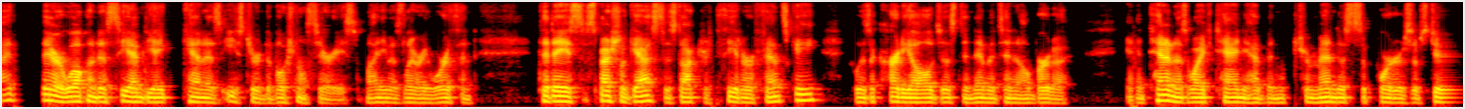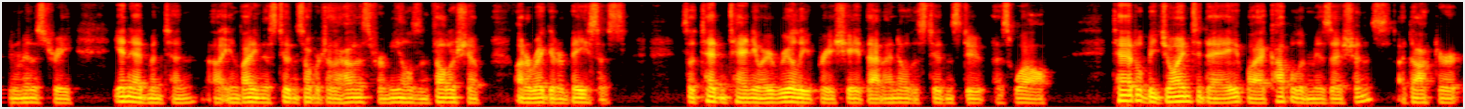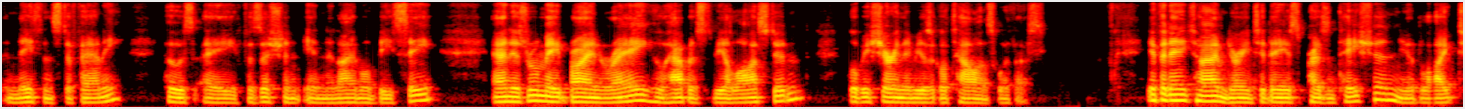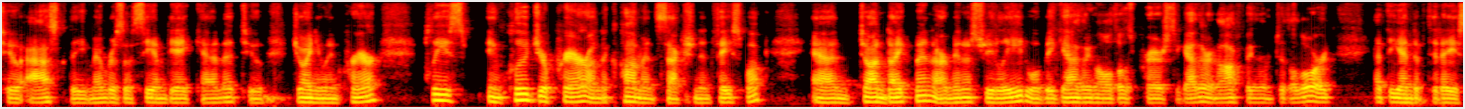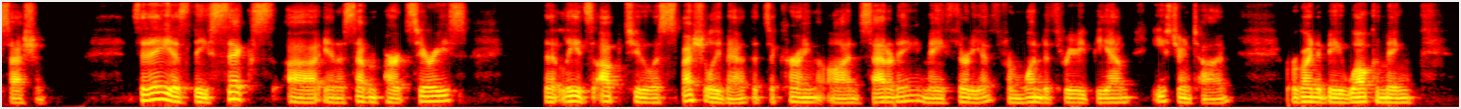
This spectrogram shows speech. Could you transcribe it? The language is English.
Hi there. Welcome to CMDA Canada's Easter devotional series. My name is Larry Worthen, and today's special guest is Dr. Theodore Fenske, who is a cardiologist in Edmonton, Alberta. And Ted and his wife Tanya have been tremendous supporters of student ministry in Edmonton, uh, inviting the students over to their house for meals and fellowship on a regular basis. So, Ted and Tanya, I really appreciate that, and I know the students do as well. Ted will be joined today by a couple of musicians, a Dr. Nathan Stefani, who's a physician in Nanaimo, BC, and his roommate Brian Ray, who happens to be a law student, who will be sharing their musical talents with us. If at any time during today's presentation you'd like to ask the members of CMDA Canada to join you in prayer, please include your prayer on the comments section in Facebook and John Dykeman, our ministry lead, will be gathering all those prayers together and offering them to the Lord at the end of today's session. Today is the sixth uh, in a seven part series that leads up to a special event that's occurring on Saturday, May 30th from 1 to 3 p.m. Eastern Time. We're going to be welcoming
